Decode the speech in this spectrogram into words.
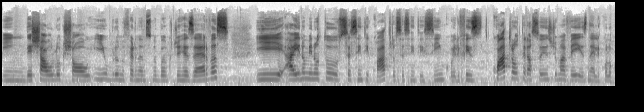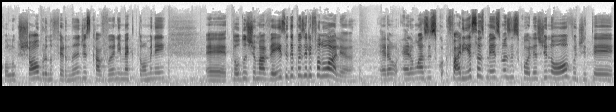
em deixar o Luke Shaw e o Bruno Fernandes no banco de reservas. E aí, no minuto 64 ou 65, ele fez quatro alterações de uma vez, né? Ele colocou Luke Shaw, Bruno Fernandes, Cavani e McTominay, é, todos de uma vez. E depois ele falou, olha... Eram, eram as faria essas mesmas escolhas de novo, de ter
